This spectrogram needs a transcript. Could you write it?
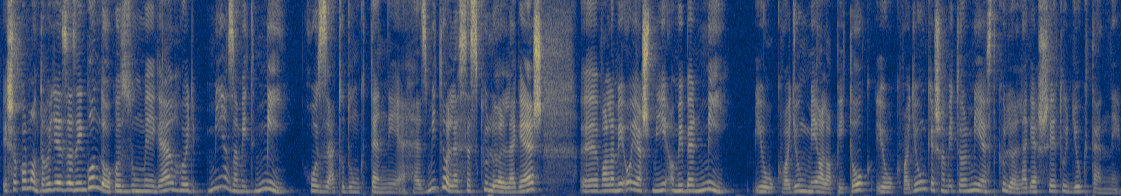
És akkor mondta, hogy ez azért gondolkozzunk még el, hogy mi az, amit mi hozzá tudunk tenni ehhez. Mitől lesz ez különleges, valami olyasmi, amiben mi jók vagyunk, mi alapítók jók vagyunk, és amitől mi ezt különlegessé tudjuk tenni.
